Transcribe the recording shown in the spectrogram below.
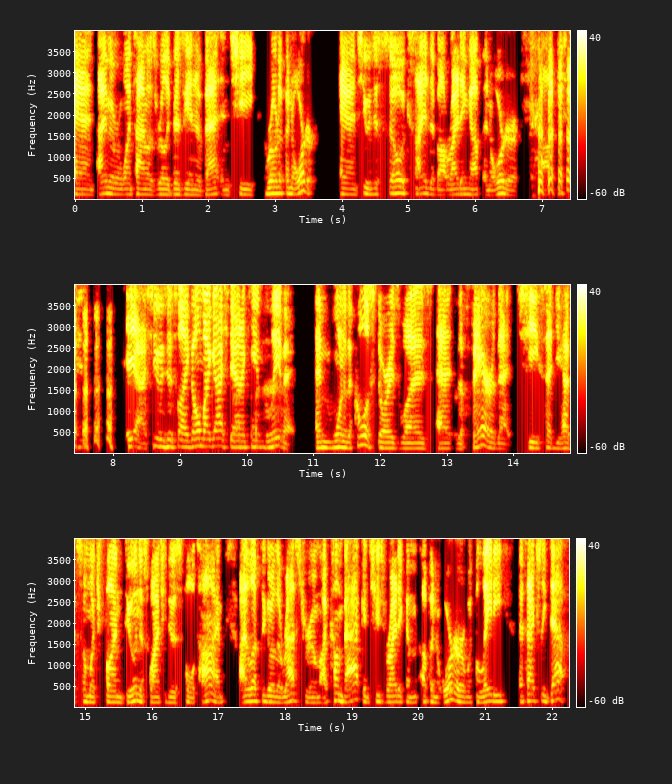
And I remember one time I was really busy in an event and she wrote up an order and she was just so excited about writing up an order. Uh, and, yeah, she was just like, oh my gosh, dad, I can't believe it. And one of the coolest stories was at the fair that she said, You have so much fun doing this. Why don't you do this full time? I left to go to the restroom. I come back and she's writing up an order with a lady that's actually deaf.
